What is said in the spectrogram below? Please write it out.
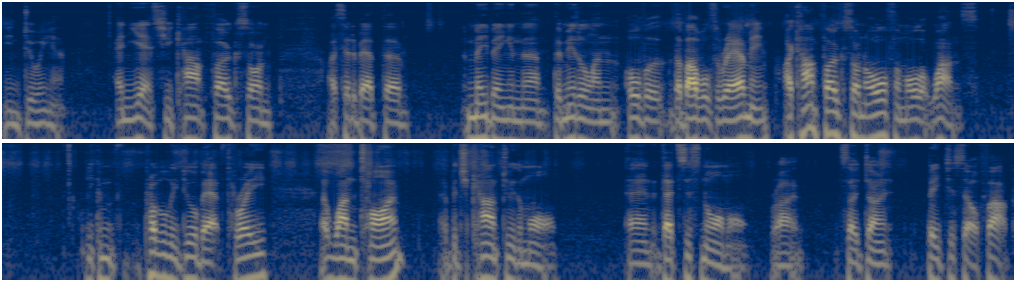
in doing it. And yes, you can't focus on, I said about the me being in the, the middle and all the, the bubbles around me. I can't focus on all of them all at once. You can probably do about three at one time, uh, but you can't do them all. And that's just normal, right? So don't beat yourself up.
